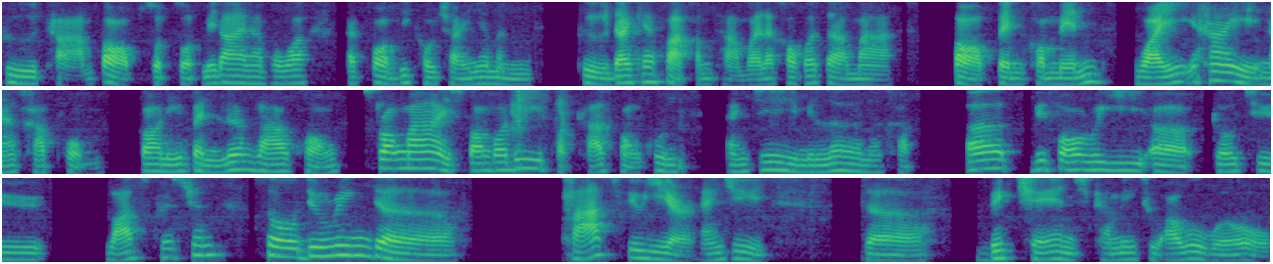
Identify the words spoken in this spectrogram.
คือถามตอบสดๆ ไม่ได้นะ เพราะว่าแพลตฟอร์มที่เขาใช้เนี่ยมันคือได้แค่ฝากคำถามไว้แล้วเขาก็จะมาตอบเป็นคอมเมนต์ไว้ให้นะครับผม ก็อันนี้เป็นเรื่องราวของ Strong Mind Strong Body Podcast ของคุณ Angie Miller นะครับ uh, before we uh, go to last question so during the past few year Angie the big change coming to our world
